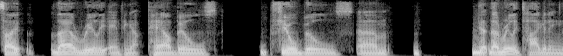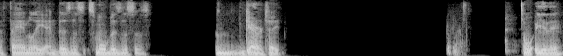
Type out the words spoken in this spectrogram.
so they are really amping up power bills, fuel bills. Um, they're really targeting the family and business, small businesses. Guaranteed. Oh, are you there?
